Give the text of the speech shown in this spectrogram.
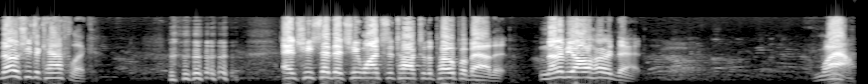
No, she's a Catholic. and she said that she wants to talk to the Pope about it. None of y'all heard that. Wow.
